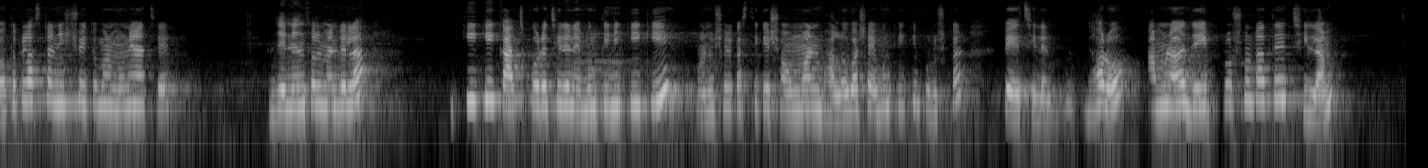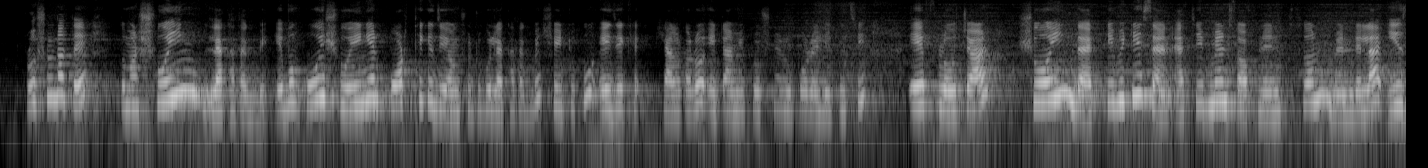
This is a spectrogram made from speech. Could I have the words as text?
গত ক্লাসটা নিশ্চয়ই তোমার মনে আছে যে নেলসন ম্যান্ডেলা কি কি কাজ করেছিলেন এবং তিনি কি কি মানুষের কাছ থেকে সম্মান, ভালোবাসা এবং কি কি পুরস্কার পেয়েছিলেন? ধরো, আমরা যেই প্রশ্নটাতে ছিলাম, প্রশ্নটাতে তোমার শোয়িং লেখা থাকবে এবং ওই শোয়িংয়ের পর থেকে যে অংশটুকু লেখা থাকবে সেইটুকু, এই যে খেয়াল করো, এটা আমি প্রশ্নের উপরে লিখেছি। A flowchart showing the activities and achievements of Nelson Mandela is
